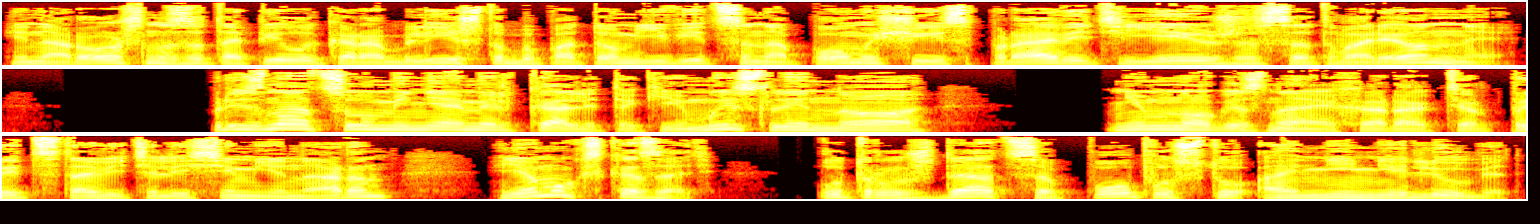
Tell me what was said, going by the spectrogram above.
и нарочно затопила корабли, чтобы потом явиться на помощь и исправить ею же сотворенное? Признаться, у меня мелькали такие мысли, но, немного зная характер представителей семьи Наран, я мог сказать, утруждаться попусту они не любят,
